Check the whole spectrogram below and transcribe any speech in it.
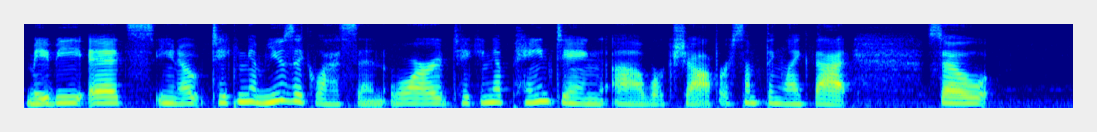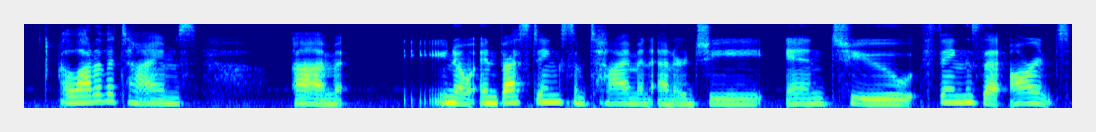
maybe it's, you know, taking a music lesson or taking a painting uh, workshop or something like that. So, a lot of the times, um, you know, investing some time and energy into things that aren't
